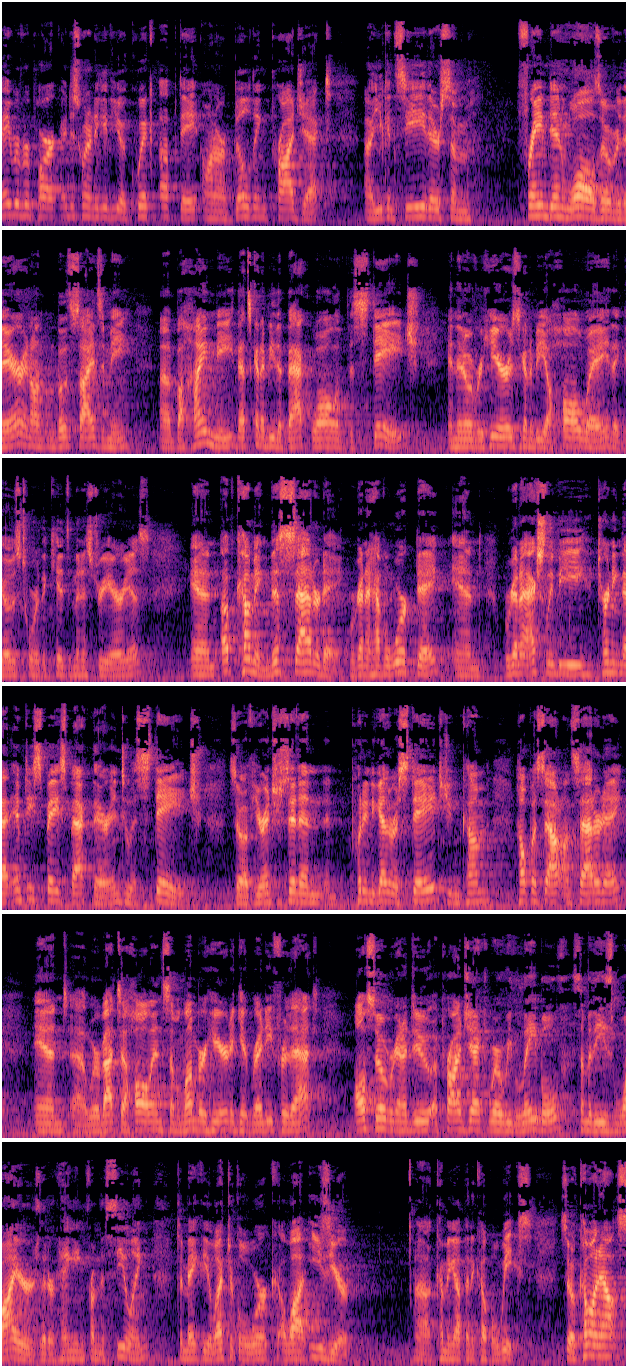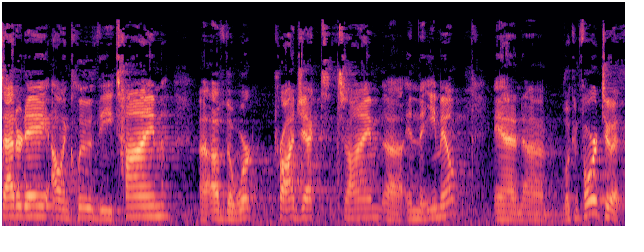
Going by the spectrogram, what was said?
Hey RiverPark, I just wanted to give you a quick update on our building project. Uh, you can see there's some framed in walls over there and on, both sides of me. Uh, behind me, that's gonna be the back wall of the stage. And then over here is gonna be a hallway that goes toward the kids ministry areas. And upcoming this Saturday, we're gonna have a work day and we're gonna actually be turning that empty space back there into a stage. So if you're interested in, in putting together a stage, you can come help us out on Saturday. And uh, we're about to haul in some lumber here to get ready for that. Also, we're gonna do a project where we label some of these wires that are hanging from the ceiling to make the electrical work a lot easier uh, coming up in a couple weeks. So come on out Saturday. I'll include the time uh, of the work project time uh, in the email and uh, looking forward to it.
